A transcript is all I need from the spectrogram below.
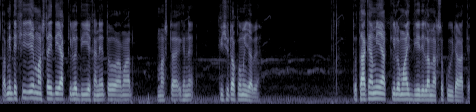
তো আমি দেখছি যে, মাছটা যদি এক কিলো দিই এখানে, তো আমার মাছটা এখানে কিছুটা কমে যাবে। তো তাকে আমি এক কিলো মাছ দিয়ে দিলাম একশো কুড়ি টাকাতে।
